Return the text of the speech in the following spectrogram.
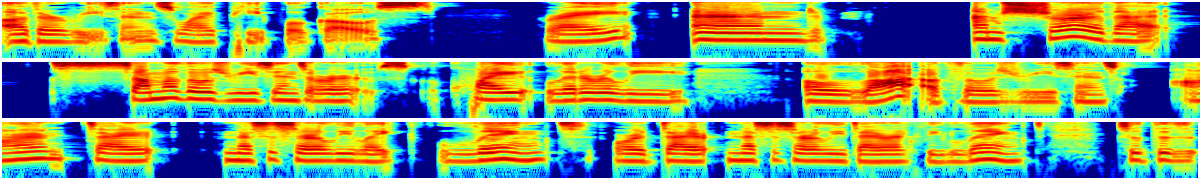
other reasons why people ghost, right? And I'm sure that some of those reasons or quite literally a lot of those reasons aren't di- necessarily like linked or di- necessarily directly linked to the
